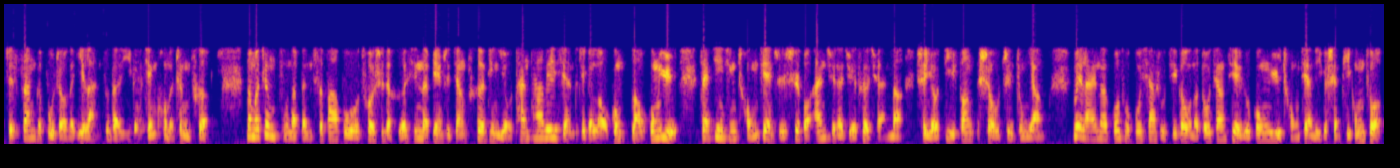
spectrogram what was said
这三个步骤的一揽子的一个监控的政策。那么政府呢本次发布措施的核心呢，便是将特定有坍塌危险的这个老公老公寓在进行重建时是否安全的决策权呢，是由地方收至中央。未来呢，国土部下属机构呢都将介入公寓重建的一个审批工作。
